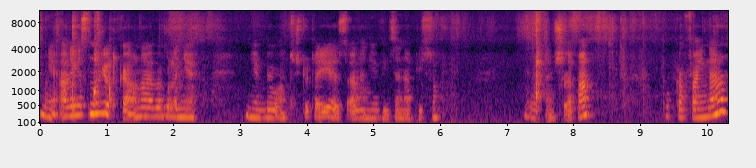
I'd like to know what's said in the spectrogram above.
Nie, ale jest nowiutka. Ona w ogóle nie, nie była. Coś tutaj jest, ale nie widzę napisu. Jestem ślepa. Taka fajna.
